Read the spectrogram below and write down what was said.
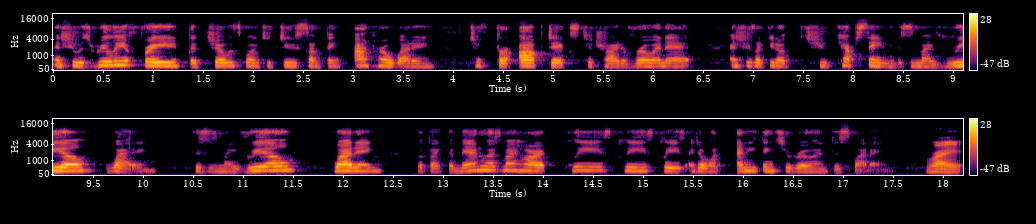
And she was really afraid that Joe was going to do something at her wedding to for optics to try to ruin it. And she's like, you know, she kept saying to me, This is my real wedding. This is my real wedding with like the man who has my heart. Please, please, please. I don't want anything to ruin this wedding. Right.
